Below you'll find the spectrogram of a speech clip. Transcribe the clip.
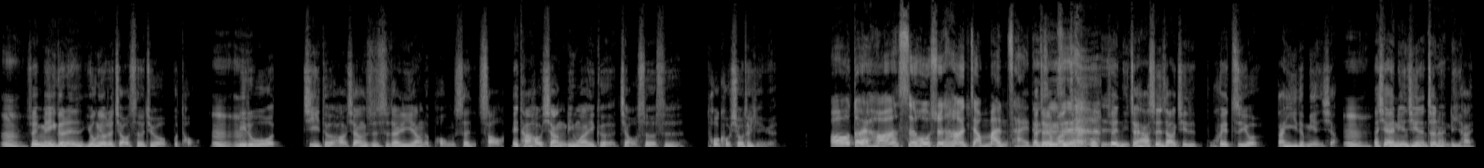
嗯，所以每一个人拥有的角色就有不同。嗯，嗯例如我记得好像是时代力量的彭盛绍，哎，他好像另外一个角色是脱口秀的演员。哦，对，好像似乎是他好像讲慢才的，是不是？所以你在他身上其实不会只有。单一的面向，嗯，那现在年轻人真的很厉害，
